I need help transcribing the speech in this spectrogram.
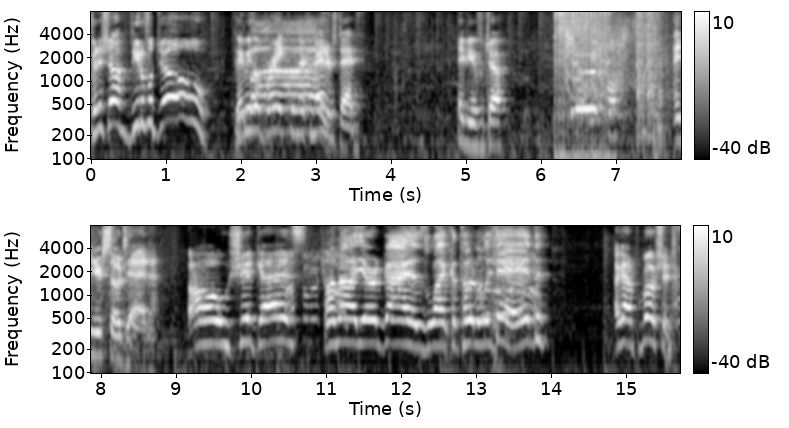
Finish off, beautiful Joe. Maybe they'll break when their commander's dead. Hey, beautiful Joe. Beautiful. And you're so dead. Oh shit, guys! Oh no, your guy is like totally dead. I got a promotion.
